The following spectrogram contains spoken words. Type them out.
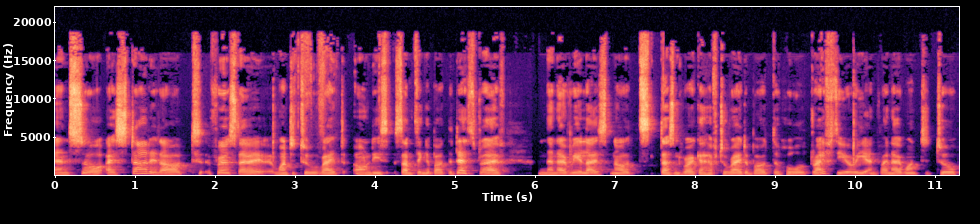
And so I started out first, I wanted to write only something about the death drive. And then I realized, no, it doesn't work. I have to write about the whole drive theory. And when I wanted to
